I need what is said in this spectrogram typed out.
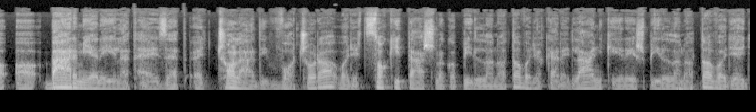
a bármilyen élethelyzet, egy családi vacsora, vagy egy szakításnak a pillanata, vagy akár egy lánykérés pillanata, vagy egy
